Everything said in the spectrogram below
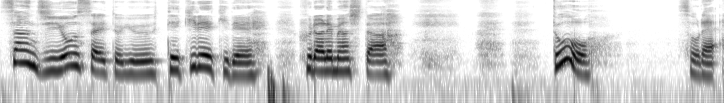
34歳という適齢期で振られました。どう？それ。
